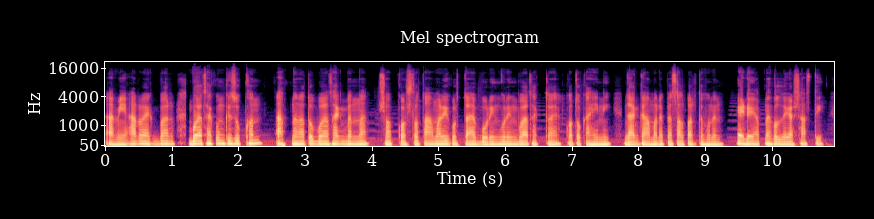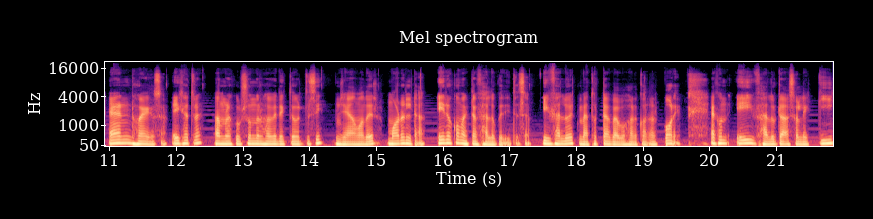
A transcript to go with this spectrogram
আমি আরও একবার বয়া থাকুম কিছুক্ষণ। আপনারা তো বয়া থাকবেন না। সব কষ্ট তো আমারই করতে হয়। বোরিং বোরিং বয়া থাকতে হয়। কত কাহিনী। যাজ্ঞা আমারে পেশাল পারতে শুনেন এটাই আপনার লেগার শাস্তি। অ্যান্ড হয়ে গেছে। এই ক্ষেত্রে আমরা খুব সুন্দরভাবে দেখতে পারতেছি যে আমাদের মডেলটা এইরকম একটা ভ্যালুকে দিতেছে। ইভ্যালুয়েট মেথডটা ব্যবহার করার পরে। এখন এই ভ্যালুটা আসলে কি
